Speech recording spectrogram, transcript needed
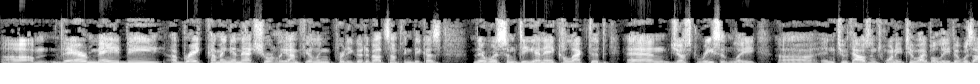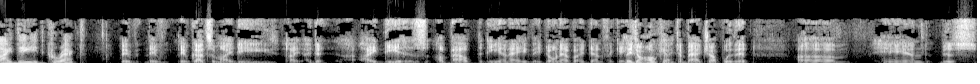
Um, there may be a break coming in that shortly. I'm feeling pretty good about something because there was some DNA collected, and just recently, uh, in 2022, I believe it was ID'd. Correct? they've they've they've got some IDs, I, I- ideas about the DNA. They don't have identification. They don't. Okay. to match up with it. Um, and this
